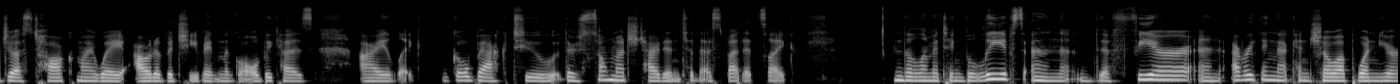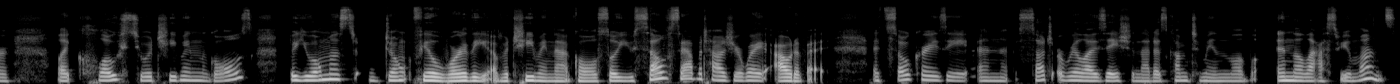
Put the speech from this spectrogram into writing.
just talk my way out of achieving the goal because I like go back to there's so much tied into this, but it's like the limiting beliefs and the fear and everything that can show up when you're like close to achieving the goals, but you almost don't feel worthy of achieving that goal. So you self sabotage your way out of it. It's so crazy and such a realization that has come to me in the in the last few months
